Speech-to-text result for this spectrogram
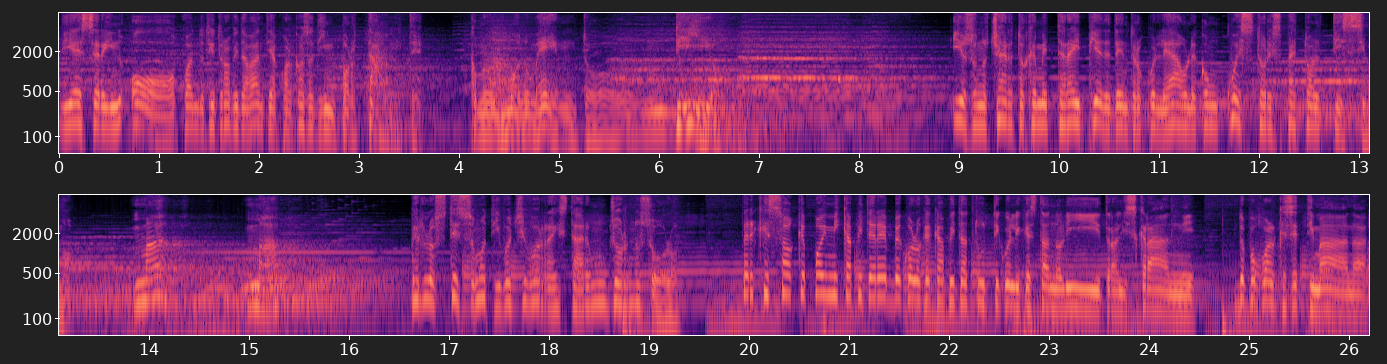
di essere in O quando ti trovi davanti a qualcosa di importante, come un monumento, un dio. Io sono certo che metterei piede dentro quelle aule con questo rispetto altissimo. Ma, ma, per lo stesso motivo ci vorrei stare un giorno solo. Perché so che poi mi capiterebbe quello che capita a tutti quelli che stanno lì tra gli scranni, dopo qualche settimana,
